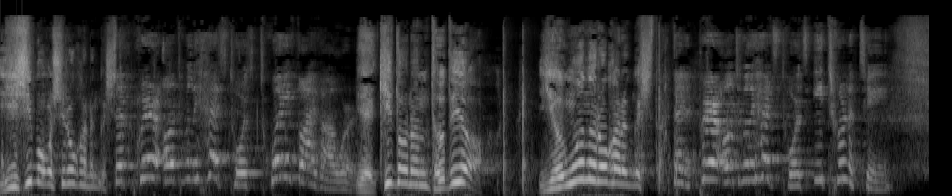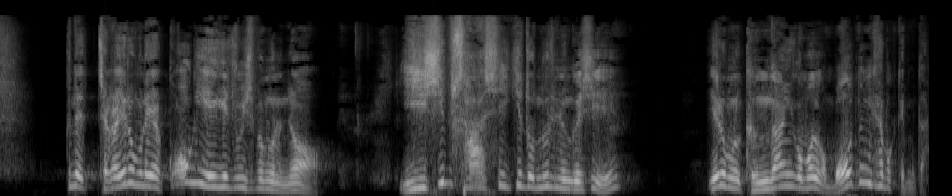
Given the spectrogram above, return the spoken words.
25시로 가는 것이다. That prayer ultimately heads towards 25 hours. 예, 기도는 드디어 영원으로 가는 것이다. 근데 제가 여러분에게 꼭 얘기해 주고 싶은 거는요. 24시 기도 누리는 것이 여러분 건강이고 뭐고 모든 회복됩니다.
